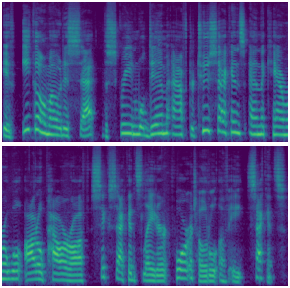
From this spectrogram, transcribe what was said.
If eco mode is set, the screen will dim after 2 seconds and the camera will auto power off 6 seconds later for a total of 8 seconds.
